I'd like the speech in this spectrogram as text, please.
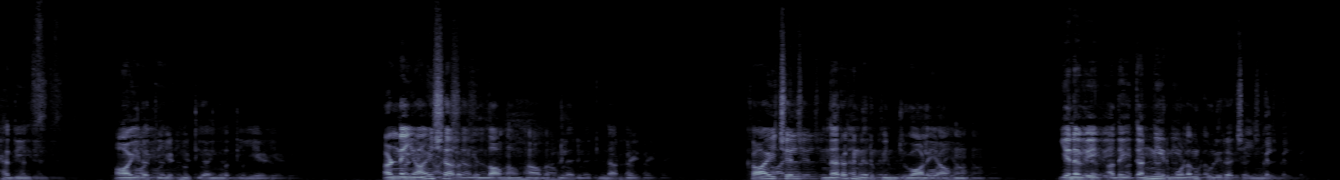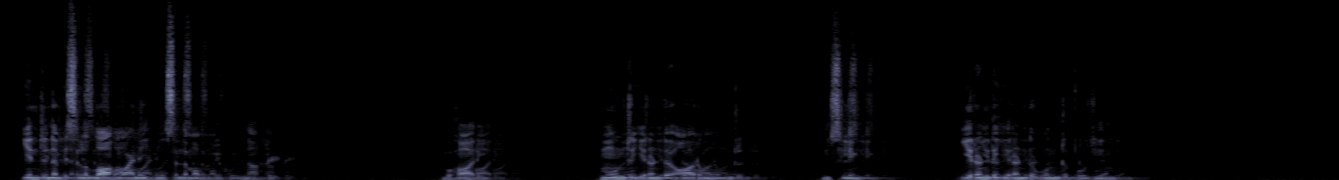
ஹதீஸ் ஆயிரத்தி எட்நூத்தி ஐம்பத்தி ஏழு. அன்னை ஆயிஷா ரவி அல்லாஹா அவர்கள் அறிவிக்கின்றார்கள் காய்ச்சல் நரக நெருப்பின் ஜுவாலையாகும். எனவே அதை தண்ணீர் மூலம் குளிரச் செய்யுங்கள் என்று நபி சொல்லாஹு அலைஹி வசல்லம் அவர்கள் கூறினார்கள். புகாரி மூன்று இரண்டு ஆறு மூன்று முஸ்லிம் இரண்டு இரண்டு ஒன்று பூஜ்ஜியம்.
